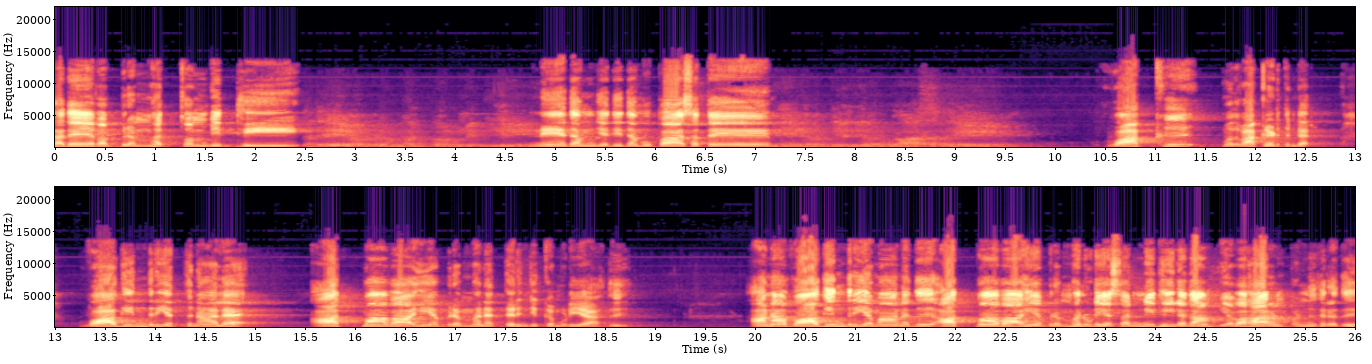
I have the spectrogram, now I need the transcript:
ததேவ பிரம்மத்வம் வித்தி நேதம் எதிதம் உபாசத்தே வாக்கு வாக்கு எடுத்துட்டார். வாக் இந்திரியத்தினால ஆத்மாவாகிய பிரம்மனை தெரிஞ்சிக்க முடியாது. ஆனால் வாகிந்திரியமானது ஆத்மாவாகிய பிரம்மனுடைய சந்நிதியில் தான் விவகாரம் பண்ணுகிறது.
